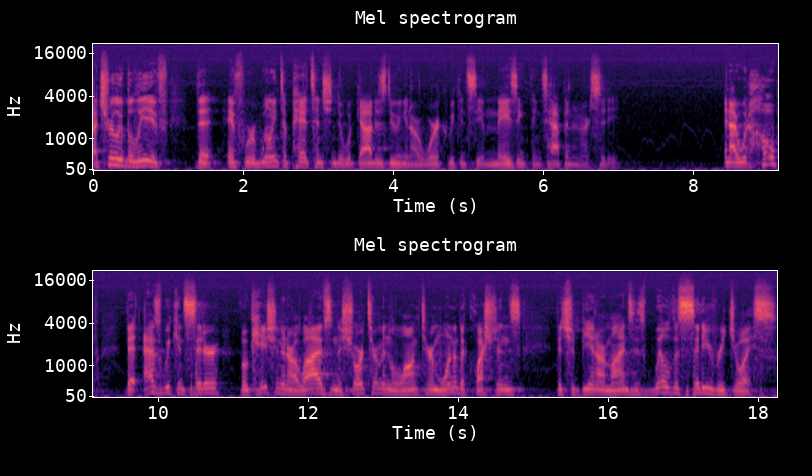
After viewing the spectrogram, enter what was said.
I truly believe that if we're willing to pay attention to what God is doing in our work, we can see amazing things happen in our city. And I would hope that as we consider vocation in our lives in the short term and the long term, one of the questions that should be in our minds is Will the city rejoice?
